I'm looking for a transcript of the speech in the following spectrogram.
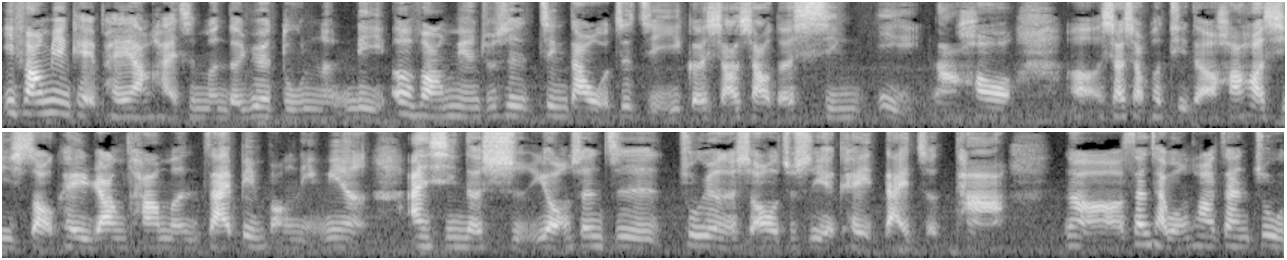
一方面可以培养孩子们的阅读能力，二方面就是尽到我自己一个小小的心意，然后呃小小 Petit 的好好洗手，可以让他们在病房里面安心的使用，甚至住院的时候就是也可以带着他。那三彩文化赞助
